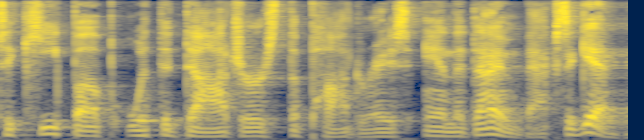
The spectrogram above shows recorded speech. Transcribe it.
to keep up with the Dodgers, the Padres, and the Diamondbacks? Again,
